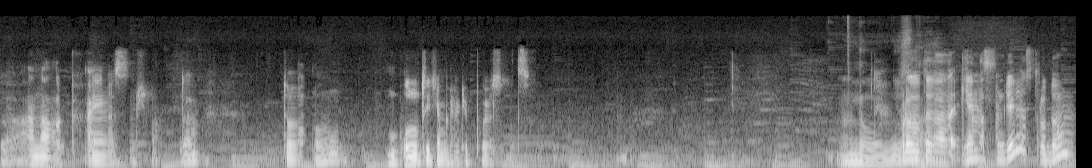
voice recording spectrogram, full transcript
аналог iMessage, да, то ну, будут этим люди пользоваться. Ну, не Просто знаю. я на самом деле с трудом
